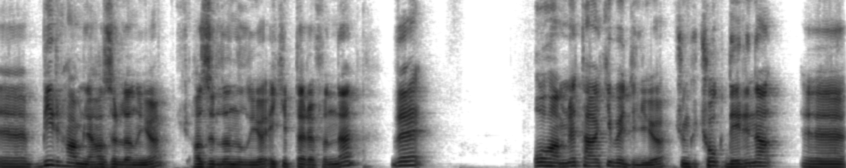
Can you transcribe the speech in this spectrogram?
e, bir hamle hazırlanıyor, hazırlanılıyor ekip tarafından ve o hamle takip ediliyor. Çünkü çok derine e,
